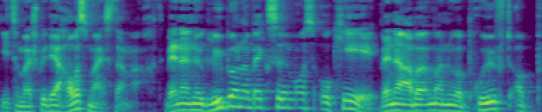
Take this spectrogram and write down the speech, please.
die zum Beispiel der Hausmeister macht. Wenn er eine Glühbirne wechseln muss, okay. Wenn er aber immer nur prüft, ob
